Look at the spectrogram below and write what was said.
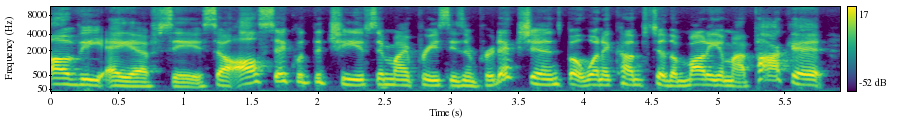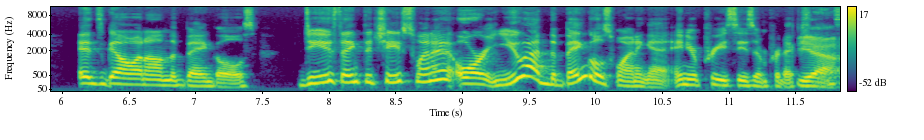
of the AFC. So I'll stick with the Chiefs in my preseason predictions, but when it comes to the money in my pocket, it's going on the Bengals. Do you think the Chiefs win it or you had the Bengals winning it in your preseason predictions? Yeah.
